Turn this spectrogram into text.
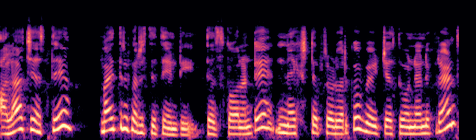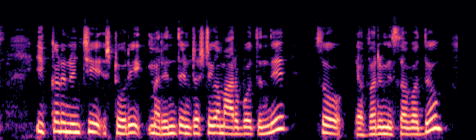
అలా చేస్తే మైత్రి పరిస్థితి ఏంటి? తెలుసుకోవాలంటే నెక్స్ట్ ఎపిసోడ్ వరకు వెయిట్ చేస్తూ ఉండండి ఫ్రెండ్స్. ఇక్కడ నుంచి స్టోరీ మరింత ఇంట్రెస్ట్గా మారబోతుంది. సో ఎవరు మిస్ అవ్వద్దు.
